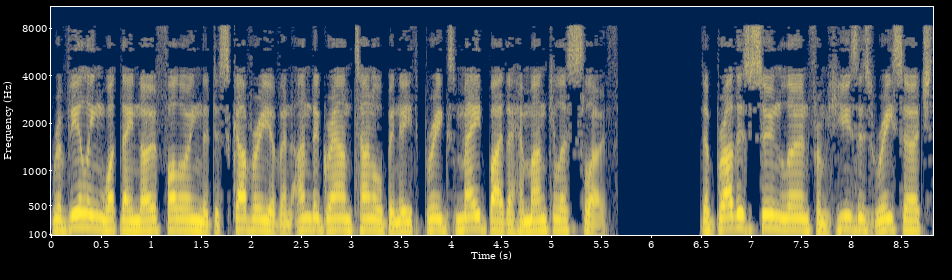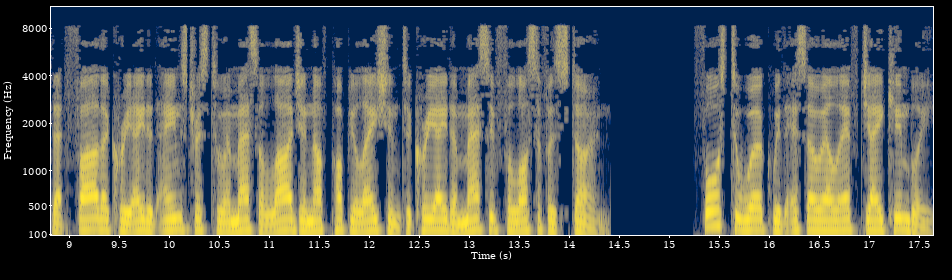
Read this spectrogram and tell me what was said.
revealing what they know following the discovery of an underground tunnel beneath Briggs made by the homunculus Sloth. The brothers soon learn from Hughes's research that father created Amestris to amass a large enough population to create a massive Philosopher's Stone. Forced to work with Solf J. Kimbley,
